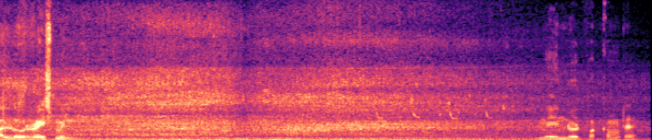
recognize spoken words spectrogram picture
Allur rice mill. Main road पक्का मुठे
